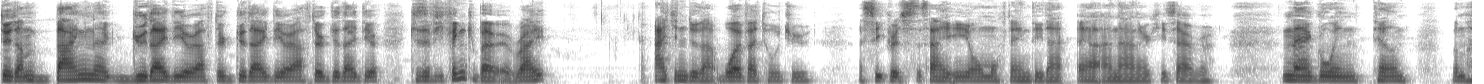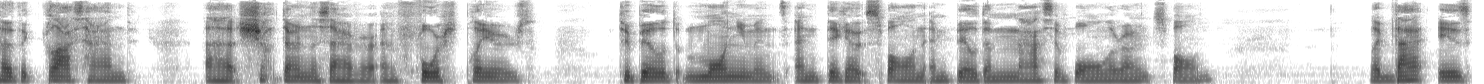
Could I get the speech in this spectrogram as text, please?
Dude, I'm banging a good idea after good idea after good idea. Because if you think about it, right? I can do that. What if I told you a secret society almost ended at, at an anarchy server? And then I go in telling them how the glass hand uh, shut down the server and forced players to build monuments and dig out spawn and build a massive wall around spawn. Like that is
